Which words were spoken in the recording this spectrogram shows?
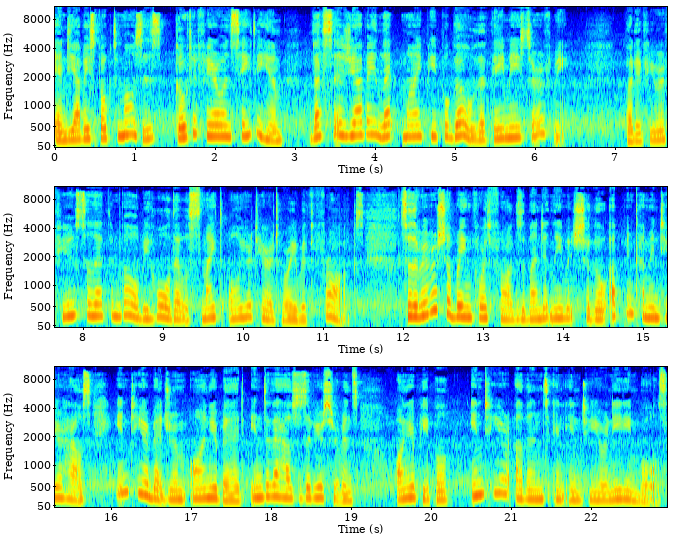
And Yahweh spoke to Moses Go to Pharaoh and say to him, Thus says Yahweh, Let my people go, that they may serve me. But if you refuse to let them go, behold, I will smite all your territory with frogs. So the river shall bring forth frogs abundantly, which shall go up and come into your house, into your bedroom, on your bed, into the houses of your servants, on your people, into your ovens, and into your kneading bowls.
